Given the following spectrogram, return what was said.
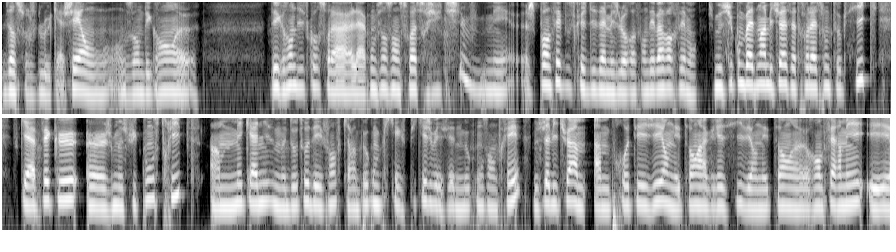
Bien sûr je le cachais en, faisant des grands euh, des grands discours sur la, confiance en soi sur YouTube, mais euh, je pensais tout ce que je disais, mais je le ressentais pas forcément. Je me suis complètement habituée à cette relation toxique, ce qui a fait que je me suis construite un mécanisme d'autodéfense qui est un peu compliqué à expliquer, je vais essayer de me concentrer. Je me suis habituée à, me protéger en étant agressive et en étant renfermée et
